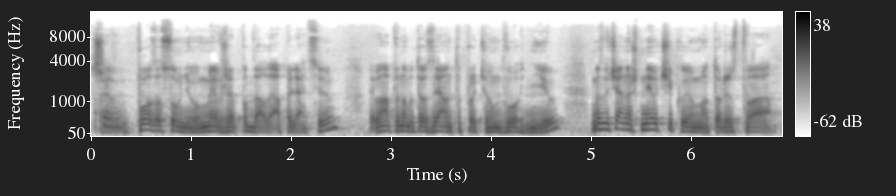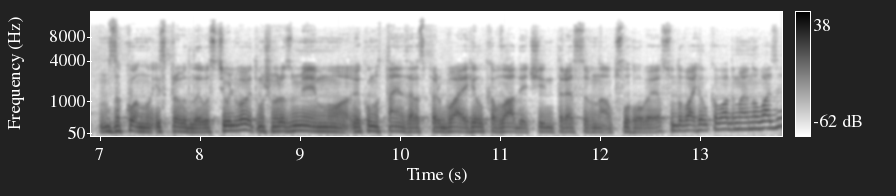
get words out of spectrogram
Чи Е, Поза сумніву, ми вже подали апеляцію. Вона повинна бути розглянута протягом двох днів. Ми, звичайно ж, не очікуємо торжества закону і справедливості у Львові, тому що ми розуміємо, в якому стані зараз перебуває гілка влади, чи інтереси вона обслуговує судова гілка влади, маю на увазі.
